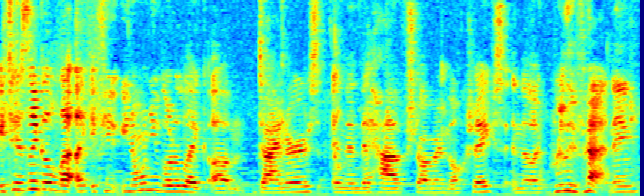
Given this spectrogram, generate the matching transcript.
It tastes like a like if you you know when you go to like um diners and then they have strawberry milkshakes and they're like really fattening,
